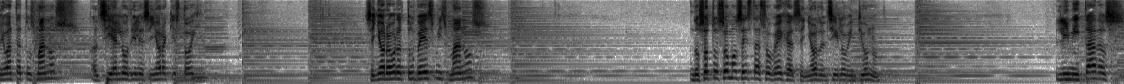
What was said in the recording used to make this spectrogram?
Levanta tus manos al cielo, dile, Señor, aquí estoy. Señor, ahora tú ves mis manos. Nosotros somos estas ovejas, Señor, del siglo XXI, limitados,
